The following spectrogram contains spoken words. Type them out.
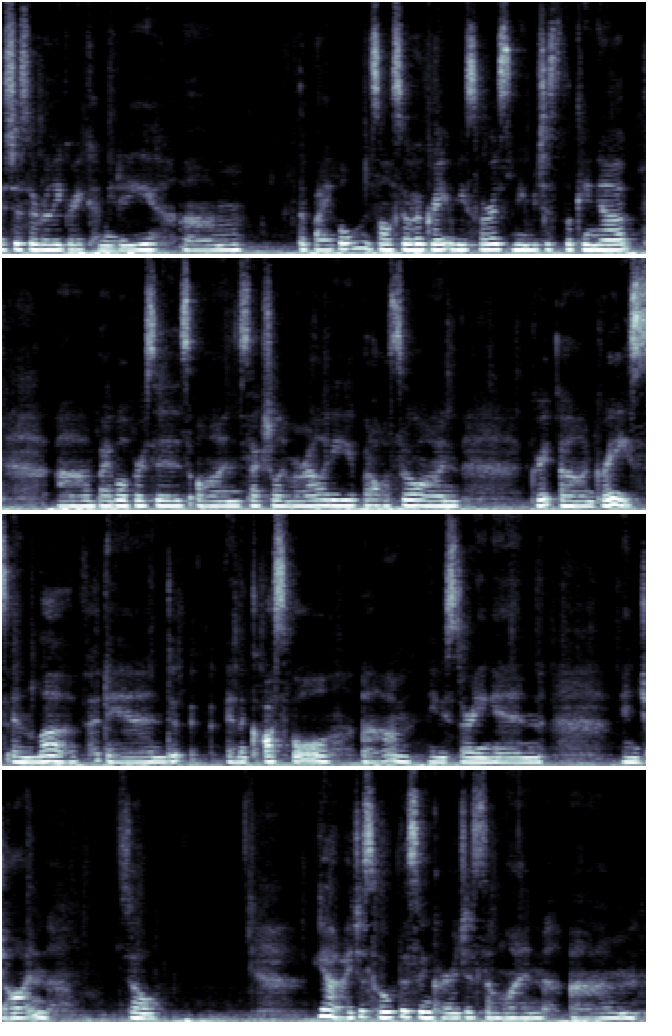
it's just a really great community. Um, the Bible is also a great resource, maybe just looking up um, Bible verses on sexual immorality, but also on, gra on grace and love and and the gospel, um, maybe starting in in John. So yeah, I just hope this encourages someone. Um,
